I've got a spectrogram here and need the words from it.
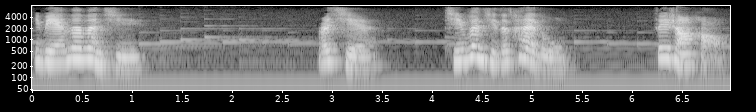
一边问问题，而且提问题的态度非常好。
